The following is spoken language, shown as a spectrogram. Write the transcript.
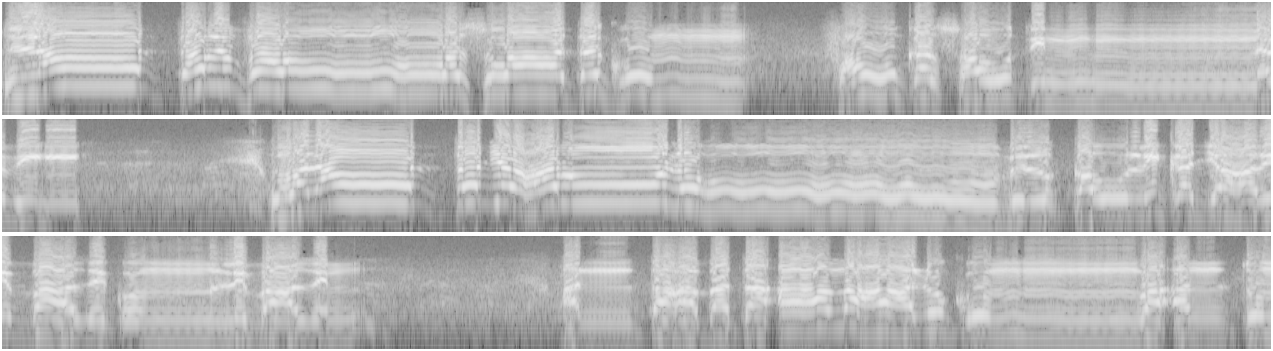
لا ترفعوا أصواتكم فوق صوت النبي ولا تجهروا له بالقول كجهر بعضكم لبعض. أن تهبط آمالكم وأنتم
